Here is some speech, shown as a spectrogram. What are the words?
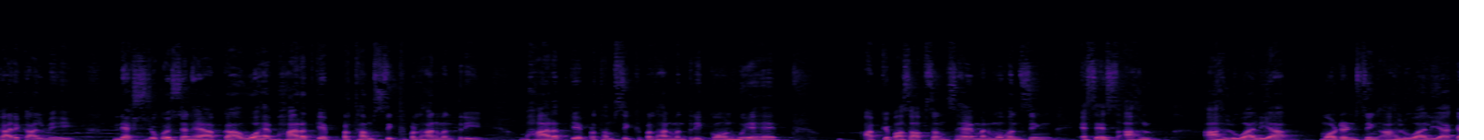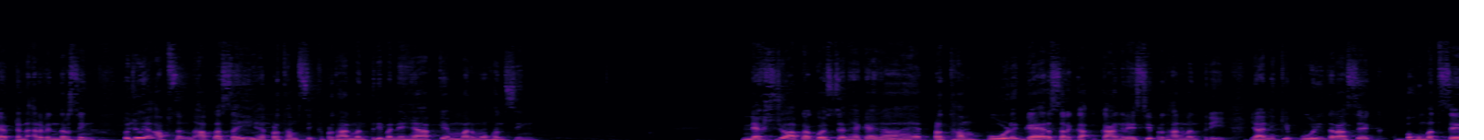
कार्यकाल में ही। नेक्स्ट जो क्वेश्चन है आपका वो है भारत के प्रथम सिख प्रधानमंत्री। भारत के प्रथम सिख प्रधानमंत्री कौन हुए हैं? आपके पास ऑप्शंस हैं Manmohan Singh, S S Ahluwalia, Montek Singh Ahluwalia, captain Arvinder Singh. तो जो ये ऑप्शन आपका सही है, प्रथम सिख प्रधानमंत्री बने हैं आपके मनमोहन सिंह। नेक्स्ट जो आपका क्वेश्चन है, कह रहा है, प्रथम पूर्ण गैर सरकार कांग्रेसी प्रधानमंत्री। यानी कि पूरी तरह से बहुमत से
